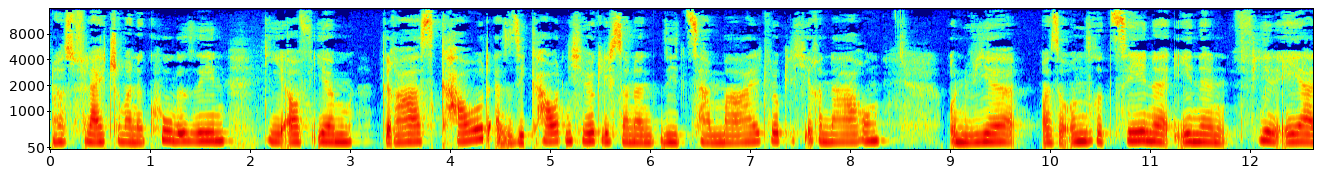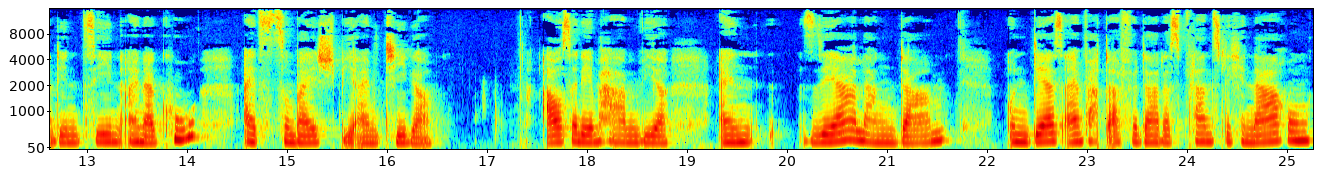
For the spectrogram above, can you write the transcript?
Du hast vielleicht schon mal eine Kuh gesehen, die auf ihrem Gras kaut. Also sie kaut nicht wirklich, sondern sie zermahlt wirklich ihre Nahrung. Und wir, also unsere Zähne ähneln viel eher den Zähnen einer Kuh als zum Beispiel einem Tiger. Außerdem haben wir einen sehr langen Darm und der ist einfach dafür da, dass pflanzliche Nahrung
